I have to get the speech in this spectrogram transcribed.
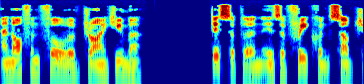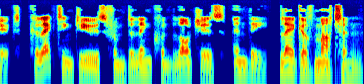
and often full of dry humor. Discipline is a frequent subject, collecting dues from delinquent lodges, and the leg of mutton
